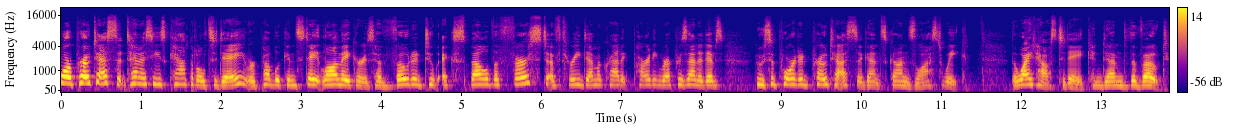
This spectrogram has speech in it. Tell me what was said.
More protests at Tennessee's capital today. Republican state lawmakers have voted to expel the first of three Democratic Party representatives who supported protests against guns last week. The White House today condemned the vote,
